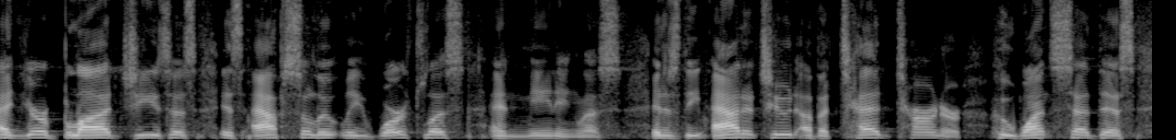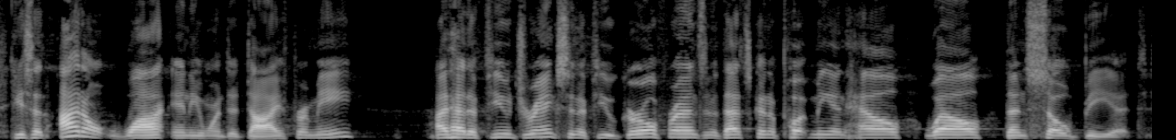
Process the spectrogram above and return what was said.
and your blood, Jesus, is absolutely worthless and meaningless. It is the attitude of a Ted Turner who once said this He said, I don't want anyone to die for me. I've had a few drinks and a few girlfriends, and if that's going to put me in hell, well, then so be it.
